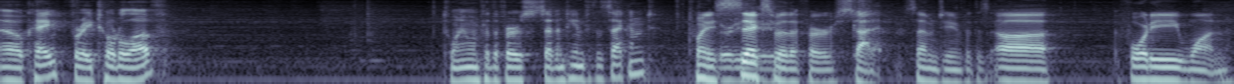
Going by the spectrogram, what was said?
Okay, for a total of 21 for the first, 17 for the second. 26 38. for the first. Got it. 17 for this. Uh, 41.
